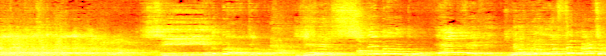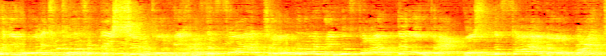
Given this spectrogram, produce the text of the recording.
That was the burglar alarm. See? The burglar alarm. Yes. I'm a burglar. Everything. No, no, what's the matter with you all? It's perfectly simple. We have the fire drill when I ring the fire bell. That wasn't the fire bell, right?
